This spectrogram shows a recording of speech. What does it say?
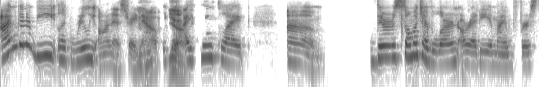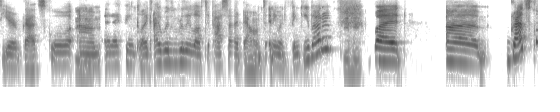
I'm gonna be like really honest right Mhm. now because Yeah. I think like um there's so much I've learned already in my first year of grad school. Mhm. Um, and I think like I would really love to pass that down to anyone thinking about it. Mhm. But um grad school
